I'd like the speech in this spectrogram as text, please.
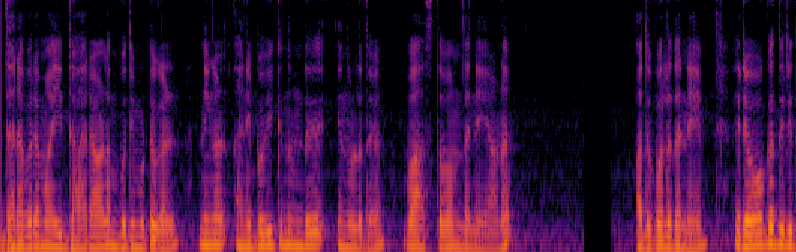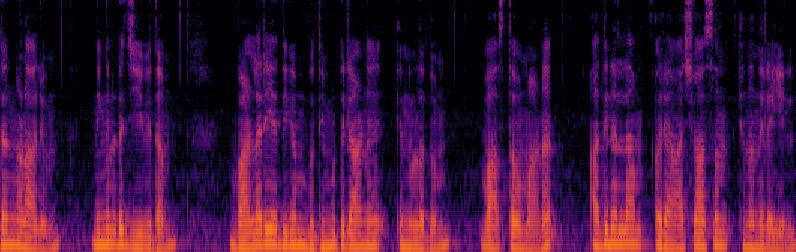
ധനപരമായി ധാരാളം ബുദ്ധിമുട്ടുകൾ നിങ്ങൾ അനുഭവിക്കുന്നുണ്ട് എന്നുള്ളത് വാസ്തവം തന്നെയാണ്. അതുപോലെ തന്നെ രോഗദുരിതങ്ങളാലും നിങ്ങളുടെ ജീവിതം വളരെയധികം ബുദ്ധിമുട്ടിലാണ് എന്നുള്ളതും വാസ്തവമാണ്. അതിനെല്ലാം ഒരാശ്വാസം എന്ന നിലയിൽ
